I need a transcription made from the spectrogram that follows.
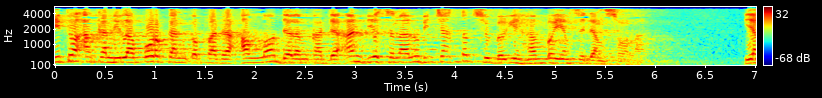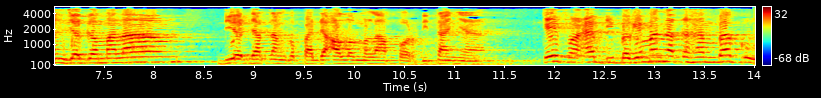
itu akan dilaporkan kepada Allah dalam keadaan dia selalu dicatat sebagai hamba yang sedang sholat yang jaga malam dia datang kepada Allah melapor ditanya Kaifa abdi bagaimana kehambaku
